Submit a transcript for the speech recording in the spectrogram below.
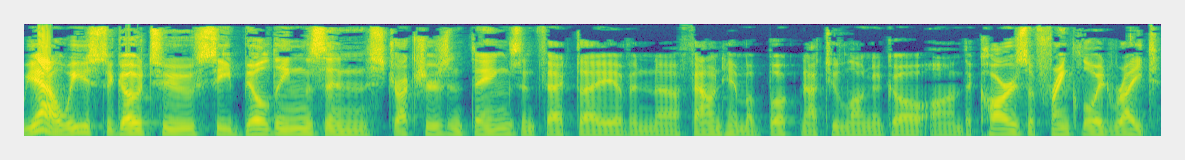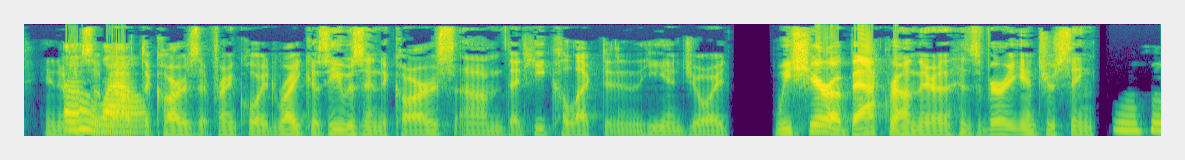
Yeah, we used to go to see buildings and structures and things. In fact, I even uh, found him a book not too long ago on the cars of Frank Lloyd Wright. And it was oh, wow. about the cars that Frank Lloyd Wright, because he was into cars, um, that he collected and he enjoyed we share a background there that's very interesting. Mm-hmm.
